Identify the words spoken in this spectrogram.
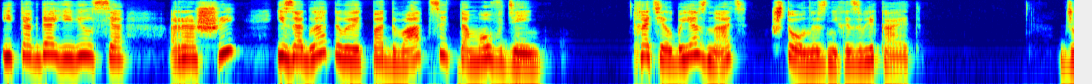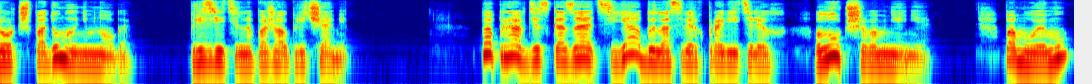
И тогда явился Раши и заглатывает по 20 томов в день. Хотел бы я знать, что он из них извлекает. Джордж подумал немного презрительно пожал плечами. По правде сказать, я был о сверхправителях лучшего мнения. По-моему,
